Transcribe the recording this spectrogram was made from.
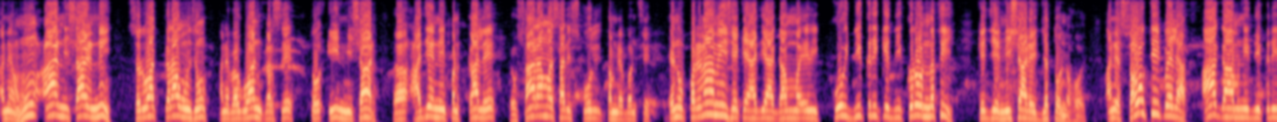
અને હું આ નિશાળની શરૂઆત કરાવું છું અને ભગવાન કરશે તો એ નિશાળ આજે નહીં, પણ કાલે સારામાં સારી સ્કૂલ તમને બનશે. એનું પરિણામ એ છે કે આજે આ ગામમાં એવી કોઈ દીકરી કે દીકરો નથી કે જે નિશાળે જતો ન હોય. અને સૌથી પહેલા આ ગામની દીકરી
